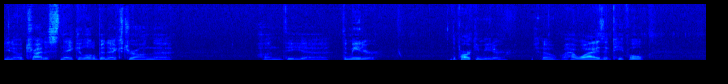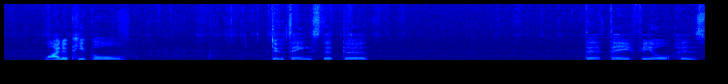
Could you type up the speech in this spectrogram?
you know, try to snake a little bit extra on the on the uh, the meter, the parking meter? You know, how, why is it people? Why do people do things that uh, that they feel is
